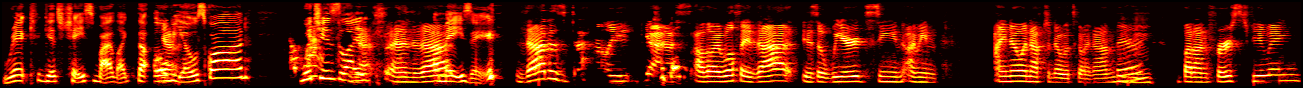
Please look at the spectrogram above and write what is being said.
Rick gets chased by like the OVO squad, which is like yes, and that amazing. That is definitely yes. Although I will say that is a weird scene. I mean, I know enough to know what's going on there, Mhm. But on first viewing,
